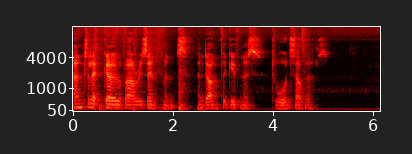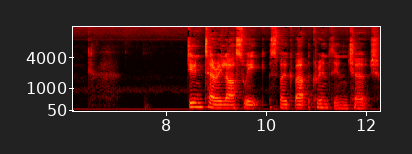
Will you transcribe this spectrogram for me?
and to let go of our resentments and unforgiveness towards others. June Terry last week spoke about the Corinthian church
